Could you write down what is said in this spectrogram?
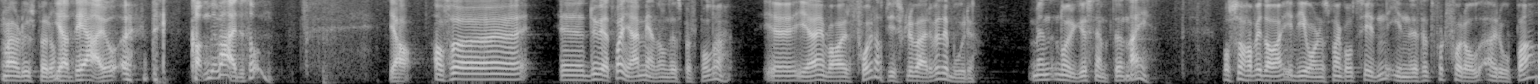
Hva er det du spør om? Ja, det er jo Kan det være sånn? Ja, altså eh, Du vet hva jeg mener om det spørsmålet. Eh, jeg var for at vi skulle være ved det bordet, men Norge stemte nei. Og så har vi da i de årene som har gått siden, innrettet vårt forhold Europa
